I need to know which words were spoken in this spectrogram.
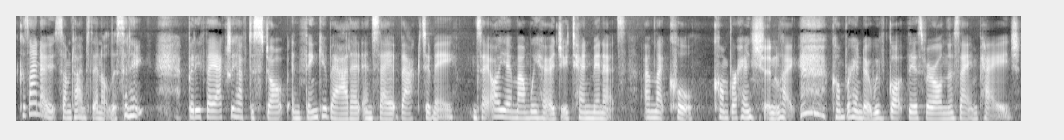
Because I know sometimes they're not listening, but if they actually have to stop and think about it and say it back to me and say, Oh, yeah, mum, we heard you 10 minutes, I'm like, Cool, comprehension, like, comprehendo, we've got this, we're on the same page.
